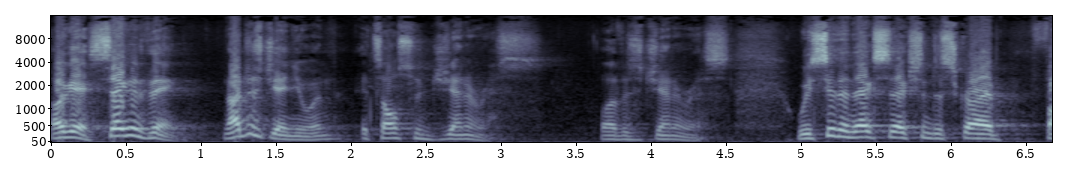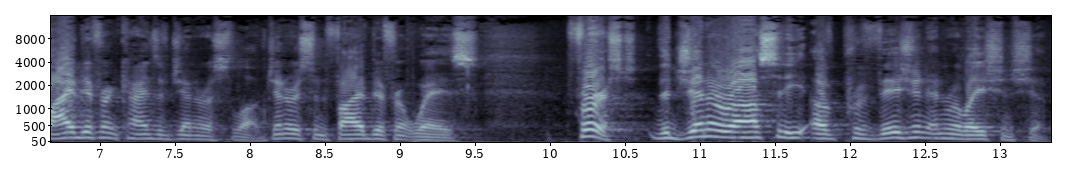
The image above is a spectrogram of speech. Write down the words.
Okay, second thing, not just genuine, it's also generous. Love is generous. We see the next section describe five different kinds of generous love, generous in five different ways. First, the generosity of provision and relationship.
